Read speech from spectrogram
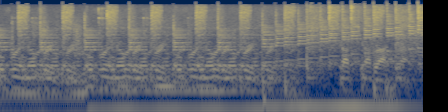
over and over again, over and over again, over and over again, over and over again, that's a fractal. fractal.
